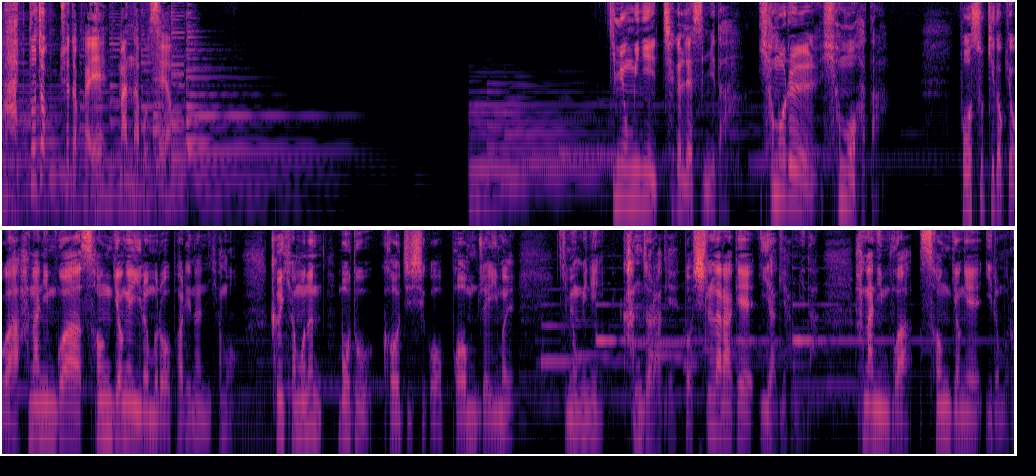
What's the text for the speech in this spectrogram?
압도적 최저가에 만나보세요. 김용민이 책을 냈습니다. 혐오를 혐오하다. 보수 기독교가 하나님과 성경의 이름으로 벌이는 혐오. 그 혐오는 모두 거짓이고 범죄임을 김용민이 간절하게 또 신랄하게 이야기합니다. 하나님과 성경의 이름으로.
